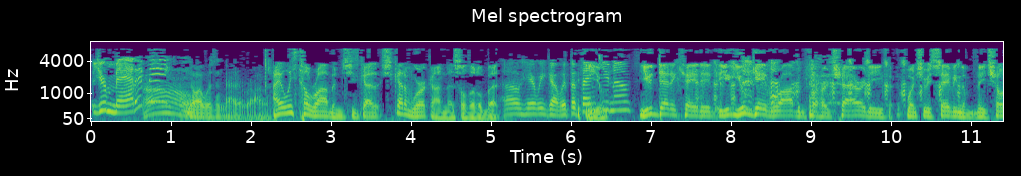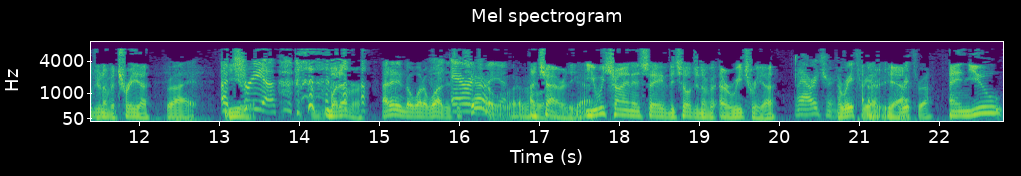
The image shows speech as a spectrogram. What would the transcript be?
You're mad at me? No, I wasn't mad at Robin. I always tell Robin she's got she's got to work on this a little bit. Oh, here we go. With the thank you, notes? You dedicated, you, you gave Robin for her charity when she was saving the, the children of Atria. Right. A You- tria. Whatever. I didn't even know what it was. It's Eritrea. a charity. Whatever. A charity. Yeah. You were trying to save the children of Eritrea. Eritrea. Eritrea. Uh, yeah. Eritrea. And you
